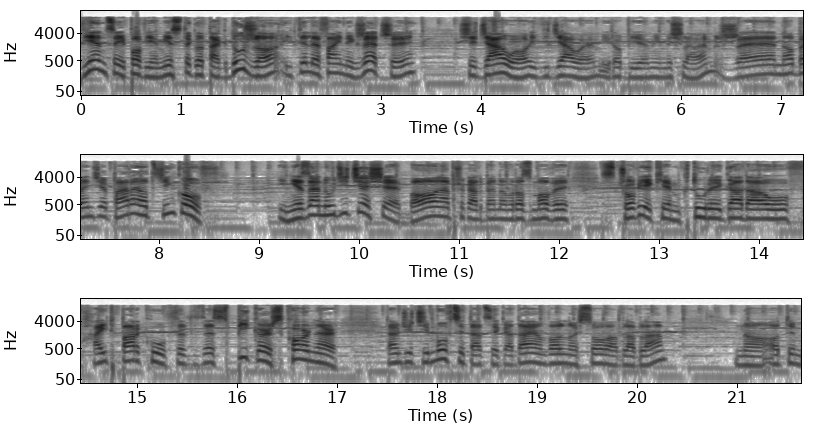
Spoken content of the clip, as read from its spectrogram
Więcej powiem, jest tego tak dużo i tyle fajnych rzeczy się działo i widziałem i robiłem i myślałem, że no będzie parę odcinków i nie zanudzicie się, bo na przykład będą rozmowy z człowiekiem, który gadał w Hyde Parku, w The Speaker's Corner, tam gdzie ci mówcy tacy gadają, wolność słowa, bla bla. No, o tym,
